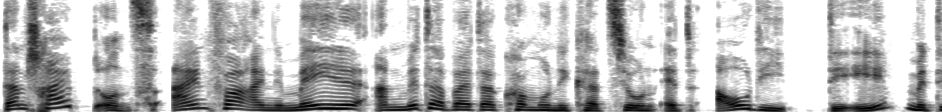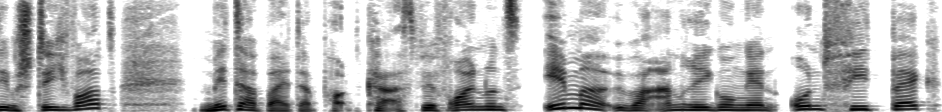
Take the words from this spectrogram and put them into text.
dann schreibt uns einfach eine Mail an mitarbeiterkommunikation.audi.de mit dem Stichwort Mitarbeiter-Podcast. Wir freuen uns immer über Anregungen und Feedback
